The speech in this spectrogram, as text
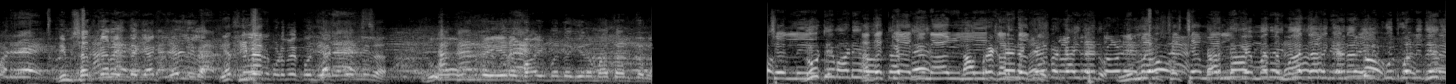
ಕೊಡ್ರಿ. ನಿಮ್ ಸರ್ಕಾರ ಇದ್ದಾಗ ಯಾಕೆ ಕೇಳಲಿಲ್ಲ? ಸಿಬಿಐ ಕೊಡಬೇಕು ಅಂತ ಯಾಕೆ ಕೇಳಲಿಲ್ಲ? ಸುಮ್ಮನೆ ಏನೋ ಬಾಯಿ ಬಂದಾಗ ಏನೋ ಮಾತಾಡ್ತಾರೆ. ಅದಕ್ಕಾಗಿ ನಾವಿಲ್ಲಿ. ನಿಮ್ಮನ್ನು ಚರ್ಚೆ ಮಾಡಲಿಕ್ಕೆ ಮತ್ತೆ ಮಾತಾಡಲಿಕ್ಕೆ ನಾನು ಕೂತ್ಕೊಂಡಿದ್ದೇನೆ.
